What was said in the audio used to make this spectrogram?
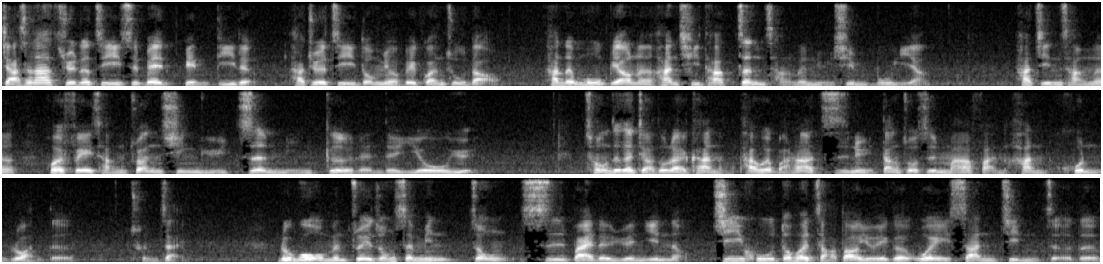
假设她觉得自己是被贬低的，她觉得自己都没有被关注到，她的目标呢和其他正常的女性不一样。她经常呢会非常专心于证明个人的优越。从这个角度来看呢，他会把他的子女当作是麻烦和混乱的存在。如果我们追踪生命中失败的原因呢，几乎都会找到有一个未善尽责的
